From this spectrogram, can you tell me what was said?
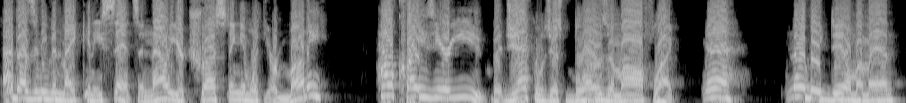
That doesn't even make any sense. And now you're trusting him with your money? How crazy are you? But Jekyll just blows him off like, eh, no big deal, my man.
